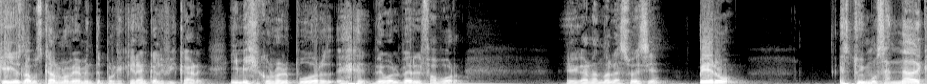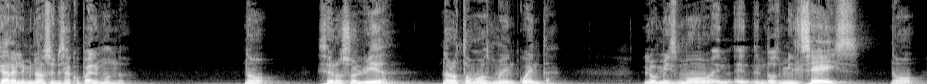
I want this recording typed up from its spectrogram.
que ellos la buscaron obviamente porque querían calificar y México no le pudo devolver el favor eh, ganándole a Suecia. Pero estuvimos a nada de quedar eliminados en esa Copa del Mundo. ¿No? Se nos olvida. No lo tomamos muy en cuenta. Lo mismo en, en, en 2006, ¿no?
